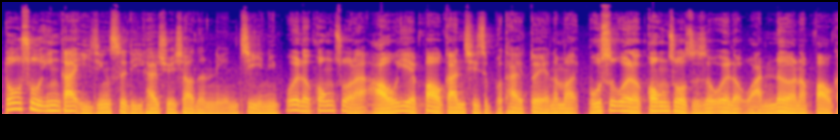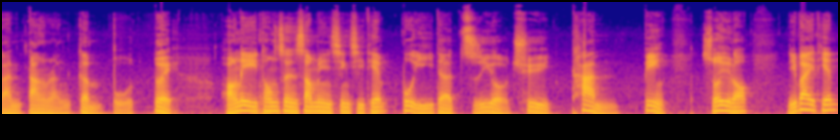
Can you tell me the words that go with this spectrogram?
多数应该已经是离开学校的年纪，你为了工作来熬夜爆肝，其实不太对。那么不是为了工作，只是为了玩乐，那爆肝当然更不对。黄历通胜上面星期天不宜的只有去探病，所以咯。礼拜天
